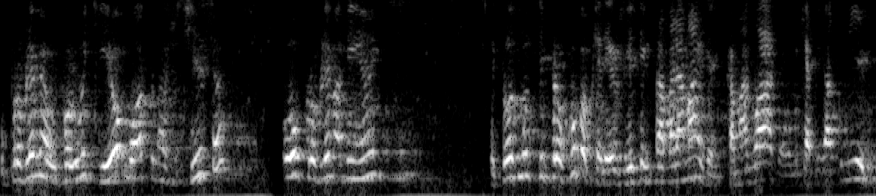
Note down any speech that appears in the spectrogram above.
O problema é o volume que eu boto na justiça ou o problema vem antes? E todo mundo se preocupa, porque daí o juiz tem que trabalhar mais, ele fica magoado, ele quer brigar comigo.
